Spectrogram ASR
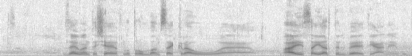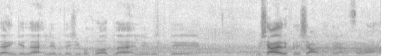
زي ما انت شايف الطرمبه مسكرة. وهي سيارة البيت يعني بدي أنقل لأهلي بدي أجيب أغراض لأهلي بدي مش عارف إيش أعمل يعني صراحة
